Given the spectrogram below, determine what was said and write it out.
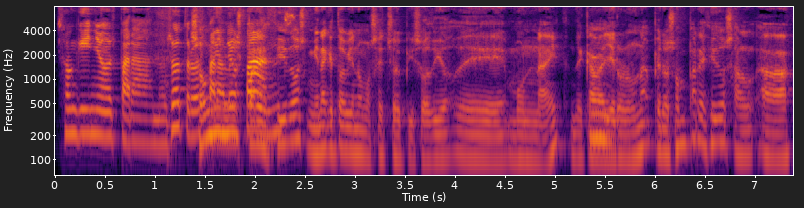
son guiños para nosotros. Son para guiños los fans. parecidos. Mira que todavía no hemos hecho episodio de Moon Knight, de Caballero mm. Luna, pero son parecidos a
